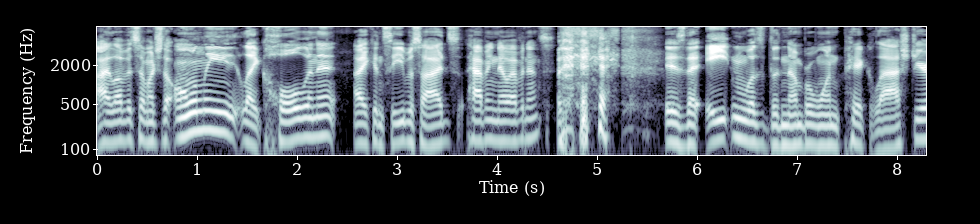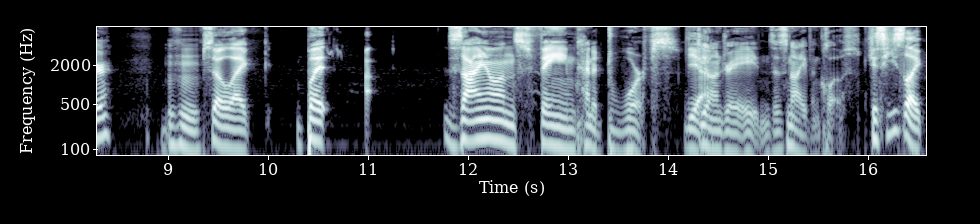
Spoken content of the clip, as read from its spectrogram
I love it so much. The only like hole in it I can see besides having no evidence is that Ayton was the number one pick last year. hmm So like, but uh, Zion's fame kind of dwarfs Yeah. DeAndre Ayton's. It's not even close. Because he's like,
